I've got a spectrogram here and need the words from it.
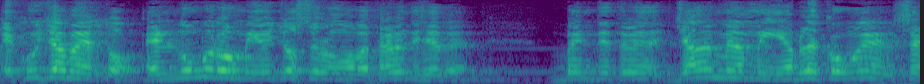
escúchame esto. El número mío, yo 09 327 23. Llámeme a mí, hable con él. Sí.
